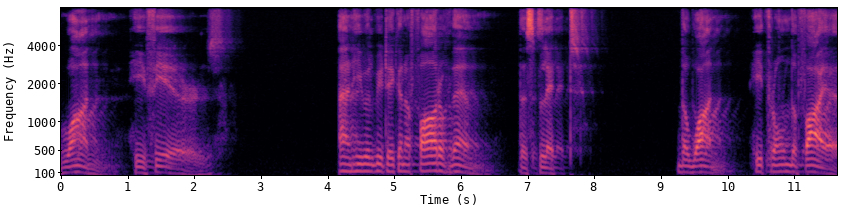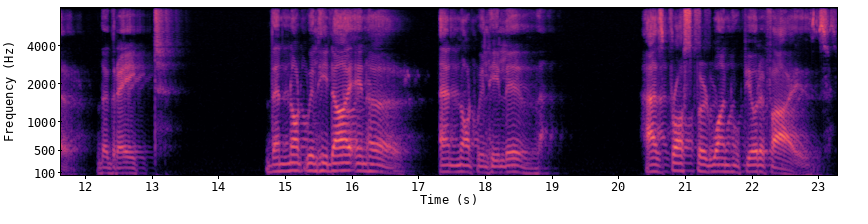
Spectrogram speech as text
one he fears. And he will be taken afar of them, the split. The one he thrown the fire, the great. Then not will he die in her, and not will he live. Has prospered one who purifies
